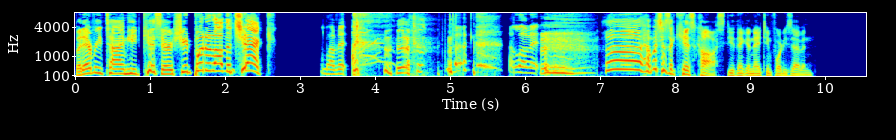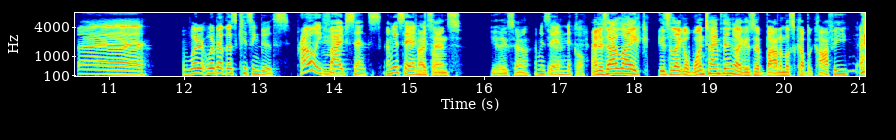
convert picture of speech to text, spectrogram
but every time he'd kiss her, she'd put it on the check. love it. I love it. Uh, how much does a kiss cost? Do you think in 1947? Uh, what, what about those kissing booths? Probably five cents. I'm going to say a. Five nickel. cents. You think so? I'm going to say Yeah. a nickel. And is that like is it like a one time thing? Like is it a bottomless cup of coffee I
